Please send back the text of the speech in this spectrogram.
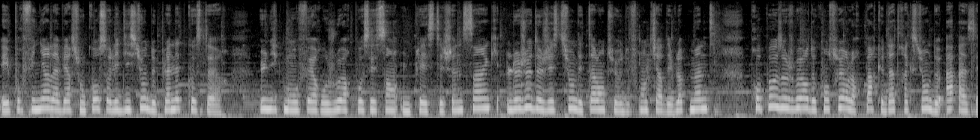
Et pour finir, la version console édition de Planet Coaster, uniquement offert aux joueurs possessant une PlayStation 5, le jeu de gestion des talentueux de Frontier Development propose aux joueurs de construire leur parc d'attractions de A à Z.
